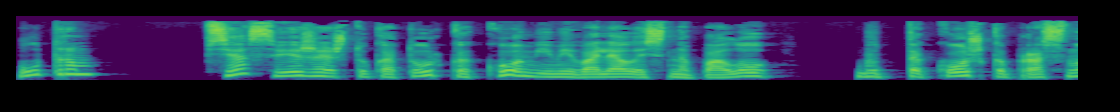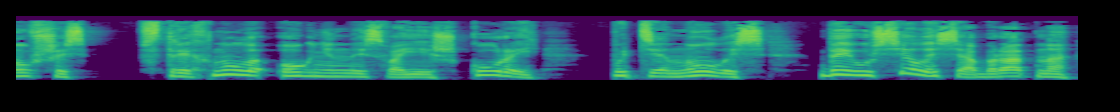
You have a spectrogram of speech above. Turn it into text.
Утром вся свежая штукатурка комьями валялась на полу, будто кошка, проснувшись, встряхнула огненной своей шкурой, потянулась, да и уселась обратно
